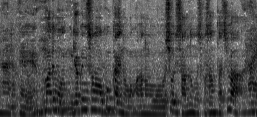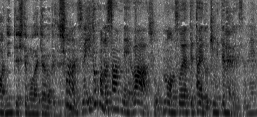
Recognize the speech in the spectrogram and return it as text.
なるほど、ね、え。ー、まあでも逆にその今回のあの庄司さんの息子さんたちは、はい、まあ認定してもらいたいわけですよ、ね、そうなんですね。いとこの3名はもうそうやって態度を決めてるわけですよね、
